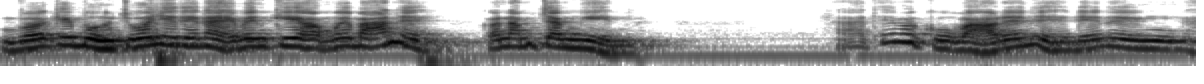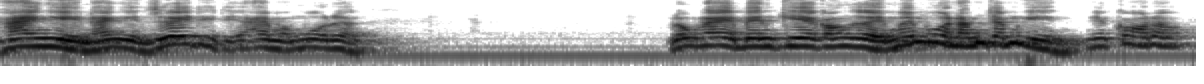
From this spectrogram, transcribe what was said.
với cái buồng chuối như thế này bên kia họ mới bán thì có 500 nghìn à, thế mà cụ bảo đến thì đến hai nghìn hai nghìn rưỡi thì, thì ai mà mua được? Lúc này bên kia có người mới mua 500 nghìn nhưng có đâu.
